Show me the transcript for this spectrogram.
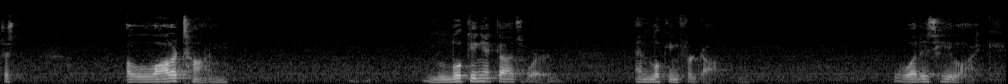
Just a lot of time looking at God's Word and looking for God. What is he like?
